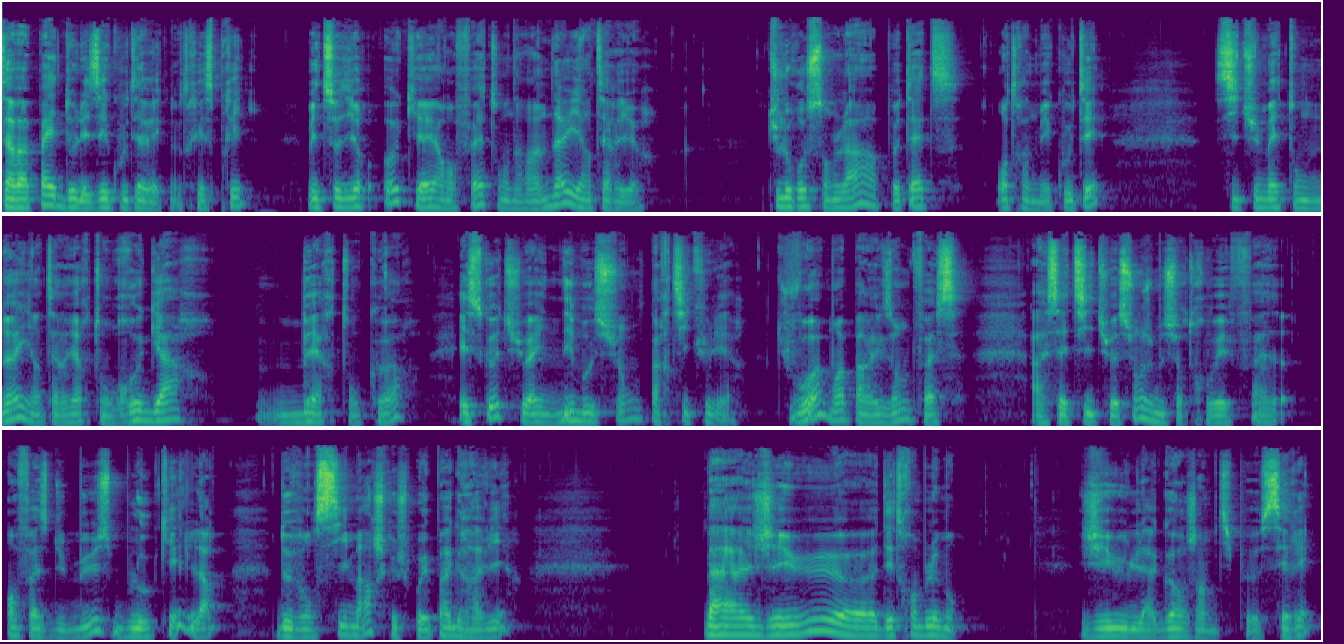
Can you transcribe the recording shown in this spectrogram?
Ça va pas être de les écouter avec notre esprit, mais de se dire ok, en fait, on a un œil intérieur. Tu le ressens là, peut-être en train de m'écouter. Si tu mets ton œil intérieur, ton regard vers ton corps, est-ce que tu as une émotion particulière? Tu vois, moi par exemple, face à cette situation, je me suis retrouvé en face du bus, bloqué là, devant six marches que je pouvais pas gravir, bah, j'ai eu euh, des tremblements. J'ai eu la gorge un petit peu serrée.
